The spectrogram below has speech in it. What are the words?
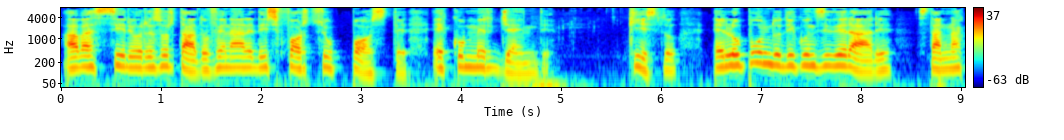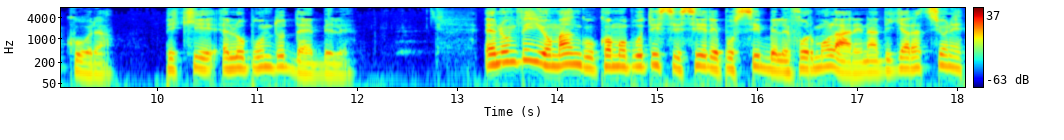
ha essere un risultato finale di sforzi opposti e convergenti. Questo è lo punto di considerare stanno ancora, perché è lo punto debole e non vedo manco come potesse essere possibile formulare una dichiarazione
